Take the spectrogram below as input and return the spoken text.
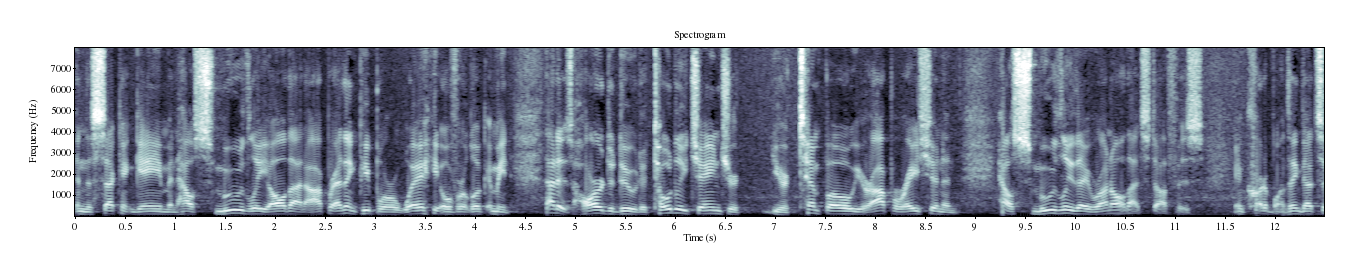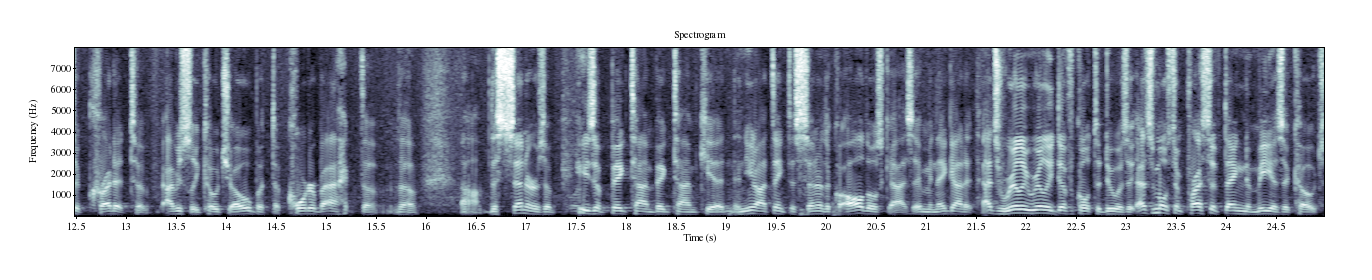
in the second game and how smoothly all that operates. I think people are way overlooked. I mean, that is hard to do to totally change your your tempo, your operation, and how smoothly they run all that stuff is incredible. I think that's a credit to obviously Coach O, but the quarterback, the the uh, the center's a he's a big time, big time kid, and you know I think the center, the, all those guys. I mean, they got it. That's really really difficult to do. As a, that's the most impressive thing to me as a coach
